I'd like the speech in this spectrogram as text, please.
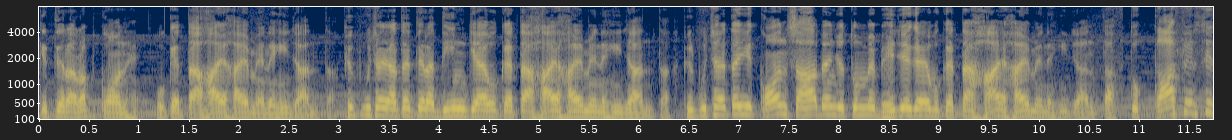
कि तेरा रब कौन है? वो कहता है हाय हाय, मैं नहीं जानता। फिर पूछा जाता है, तेरा दीन क्या है? वो कहता है, हाय हाय, मैं नहीं जानता। फिर पूछा जाता है, ये कौन साहब हैं जो तुम में भेजे गए? वो कहता है, हाय हाय, मैं नहीं जानता। तो काफिर से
